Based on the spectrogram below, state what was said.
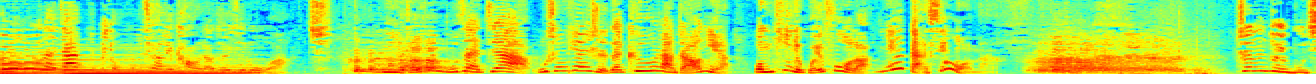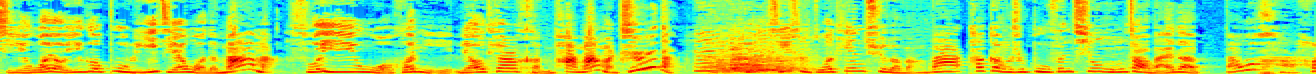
我不在家，你们有什么权利看我聊天记录啊？你昨天不在家，无声天使在 QQ 上找你，我们替你回复了，你也感谢我们。真对不起，我有一个不理解我的妈妈，所以我和你聊天很怕妈妈知道。尤其是昨天去了网吧，她更是不分青红皂白的把我好好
